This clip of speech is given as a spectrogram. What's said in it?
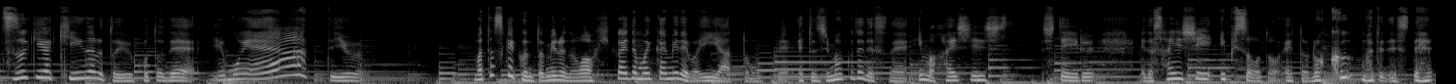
続きが気になるということで「いやもうええー!」っていう又助君と見るのは吹き替えでもう一回見ればいいやと思って、えっと、字幕でですね今配信している、えっと、最新エピソード、えっと、6までですね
